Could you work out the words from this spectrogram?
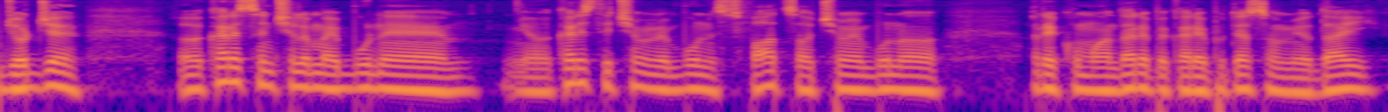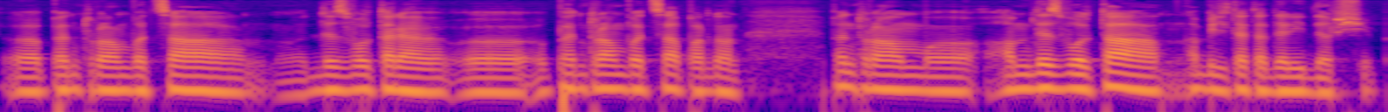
George, uh, care sunt cele mai bune, care este cel mai bun sfat sau cea mai bună recomandare pe care ai putea să mi-o dai pentru a învăța dezvoltarea, pentru a învăța, pardon, pentru a am dezvolta abilitatea de leadership.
